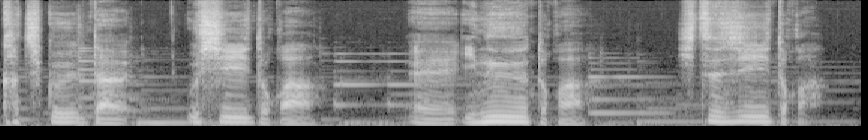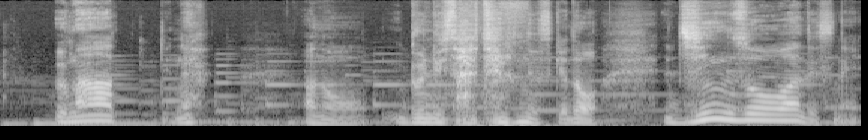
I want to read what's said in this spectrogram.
家畜だ牛とか、えー、犬とか羊とか馬ってねあの分類されてるんですけど腎臓はですね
